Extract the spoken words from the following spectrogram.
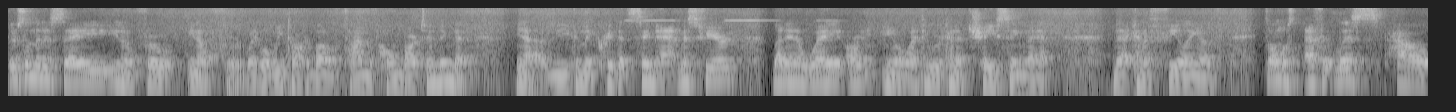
there's something to say, you know, for you know, for like what we talk about all the time with home bartending that, yeah, you can make create that same atmosphere, but in a way, or you know, I think we're kind of chasing that, that kind of feeling of it's almost effortless how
